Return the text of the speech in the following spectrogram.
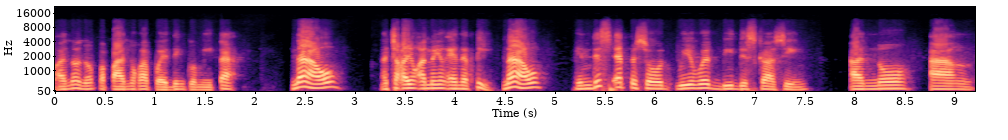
ano, no, paano ka pwedeng kumita. Now, at saka yung ano yung NFT. Now, in this episode, we would be discussing ano ang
